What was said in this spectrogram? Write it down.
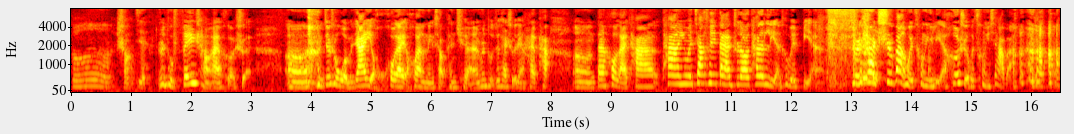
嗯，少见。闰土非常爱喝水，嗯，就是我们家也后来也换了那个小喷泉。闰土最开始有点害怕，嗯，但后来他他因为加菲大家知道他的脸特别扁，就是他吃饭会蹭一脸，喝水会蹭一下巴，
